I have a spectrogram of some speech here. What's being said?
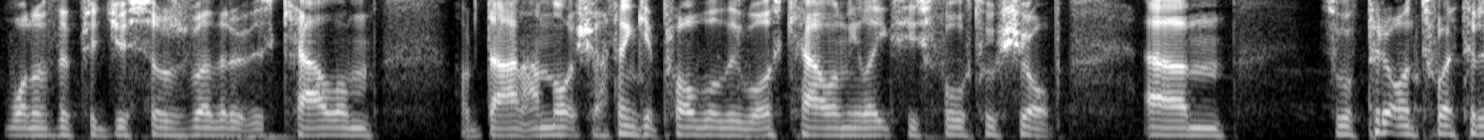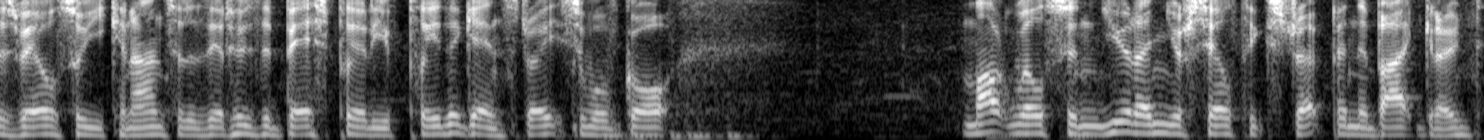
one of the producers, whether it was Callum or Dan, I'm not sure. I think it probably was Callum. He likes his Photoshop. Um, so we've put it on Twitter as well, so you can answer us there. Who's the best player you've played against? Right. So we've got Mark Wilson. You're in your Celtic strip in the background.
